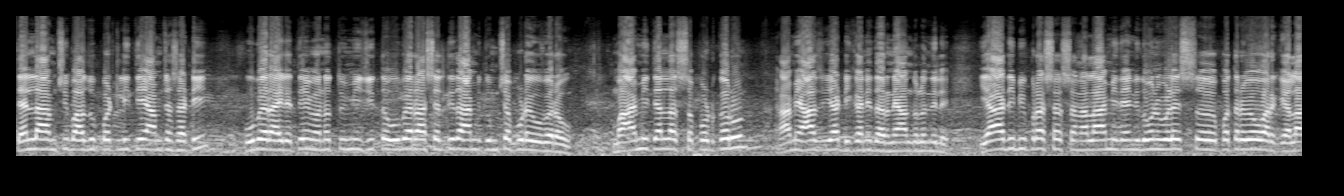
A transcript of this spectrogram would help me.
त्यांना आमची बाजू पटली ते आमच्यासाठी उभे राहिले. ते म्हणत तुम्ही जिथं उभे राहाल तिथं आम्ही तुमच्यापुढे उभे राहू. मग आम्ही त्यांना सपोर्ट करून आम्ही आज या ठिकाणी धरणे आंदोलन दिले. याआधी बी प्रशासनाला आम्ही त्यांनी दोन वेळेस पत्रव्यवहार केला.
